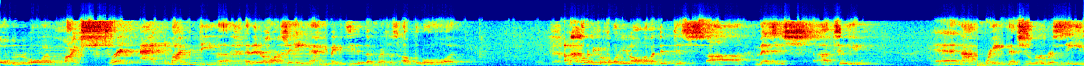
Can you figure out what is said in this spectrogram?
O Lord, my strength and my redeemer. And every heart say, Amen. You may be seated in the presence of the Lord. I'm not going to be before you long. I'm going to dip this uh, message uh, to you. And I pray that you will receive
